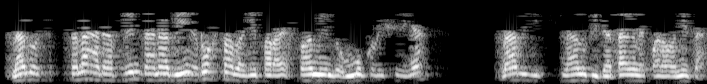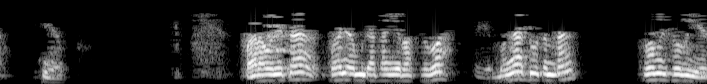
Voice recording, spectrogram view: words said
Lalu setelah ada perintah Nabi, rukhsah bagi para suami untuk memukul istrinya, Nabi lalu didatangi oleh para wanita. Ya. Para wanita banyak mendatangi Rasulullah, ya, mengadu tentang suami-suaminya.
